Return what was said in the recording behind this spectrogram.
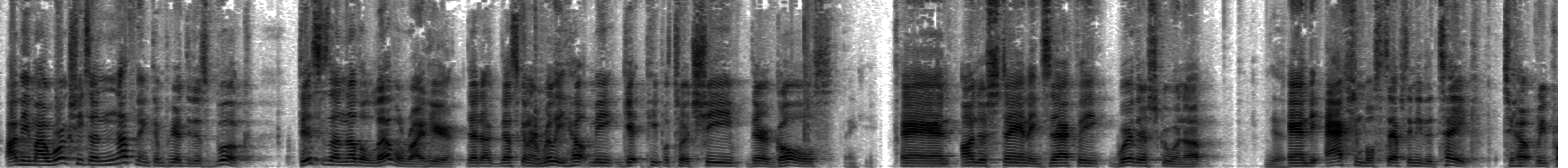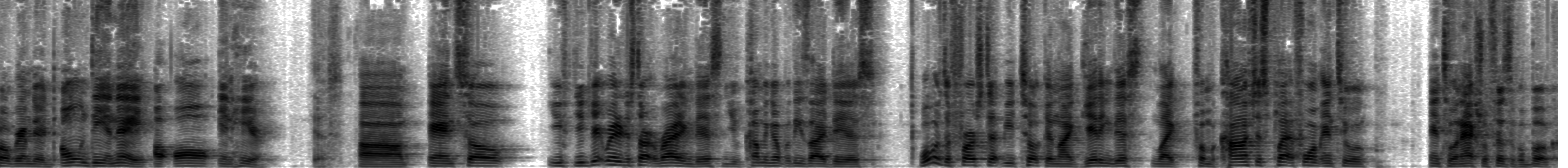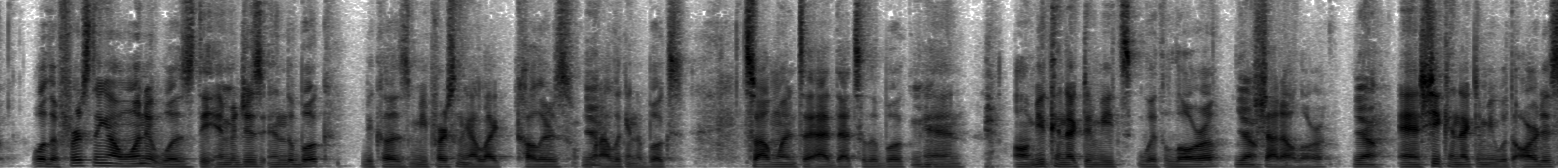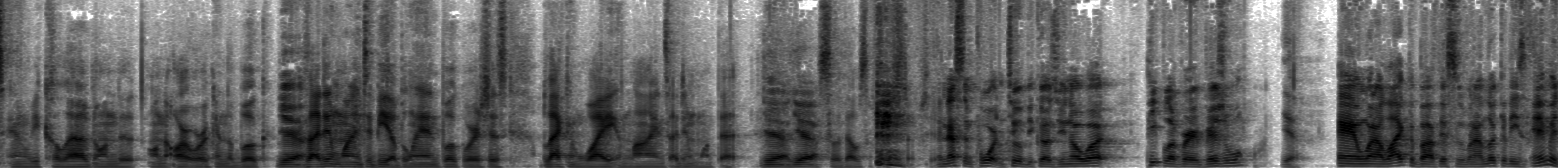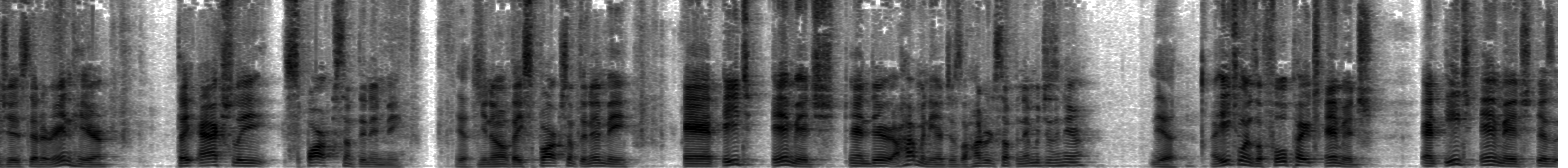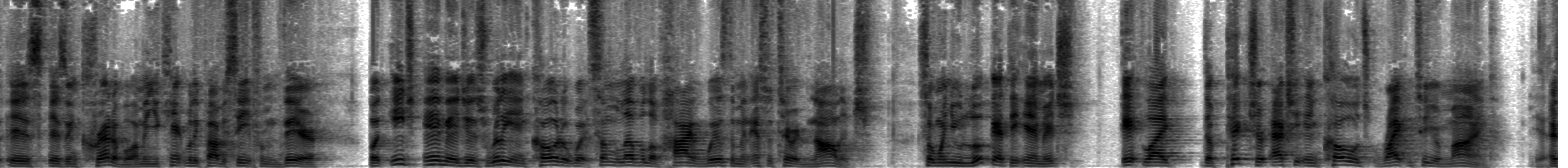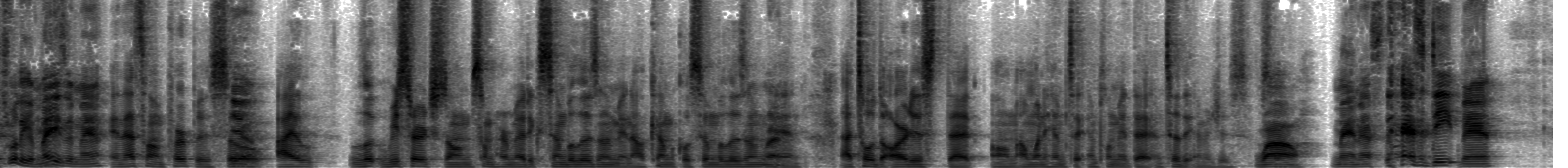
I mean, my worksheets are nothing compared to this book. This is another level right here that uh, that's going to really help me get people to achieve their goals thank you. and understand exactly where they're screwing up Yeah, and the actionable steps they need to take to help reprogram their own DNA are all in here. yes. Um, and so you you get ready to start writing this, and you're coming up with these ideas. What was the first step you took in like getting this like from a conscious platform into into an actual physical book? Well, the first thing I wanted was the images in the book because me personally, I like colors when I look in the books. So I wanted to add that to the book. And um, you connected me with Laura. Yeah. Shout out Laura. Yeah, And she connected me with the artist, and we collabed on the on the artwork in the book. Yeah. 'Cause I didn't want it to be a bland book where it's just black and white and lines. I didn't want that. yeah, yeah. So that was the first step. Yeah. And that's important too because you know what? People are very visual. yeah. And what I like about this is when I look at these images that are in here, they actually spark something in me. Yes. You know, they spark something in me. And each image, and there are how many are just a hundred something images in here? Yeah. And each one is a full page image, and each image is is is incredible. I mean, you can't really probably see it from there, but each image is really encoded with some level of high wisdom and esoteric knowledge. So when you look at the image, it like the picture actually encodes right into your mind. Yeah. It's really amazing, man. and that's on purpose. So Yeah. I look researched um, some hermetic symbolism and alchemical symbolism, Right. and I told the artist that um, I wanted him to implement that into the images. Wow, man, that's that's deep, man.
